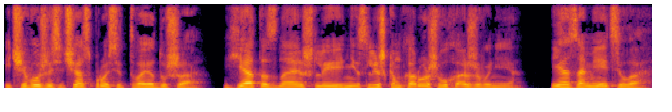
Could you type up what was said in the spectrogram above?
И чего же сейчас просит твоя душа? Я-то, знаешь ли, не слишком хорош в ухаживании». «Я заметила».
